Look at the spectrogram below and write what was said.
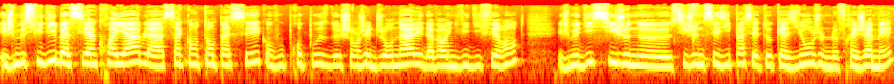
Et je me suis dit, bah, c'est incroyable, à 50 ans passés, qu'on vous propose de changer de journal et d'avoir une vie différente. Et je me dis, si je ne, si je ne saisis pas cette occasion, je ne le ferai jamais.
